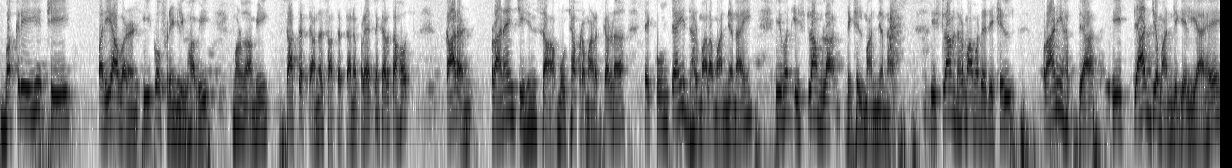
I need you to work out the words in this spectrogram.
बकरी ही पर्यावरण इको फ्रेंडली व्हावी म्हणून आम्ही सातत्यानं सातत्यानं प्रयत्न करत आहोत. कारण प्राण्यांची हिंसा मोठ्या प्रमाणात करणं हे कोणत्याही धर्माला मान्य नाही. इवन इस्लामला देखील मान्य नाही. इस्लाम धर्मामध्ये देखील प्राणी हत्या ही त्याज्य मानली गेली आहे.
